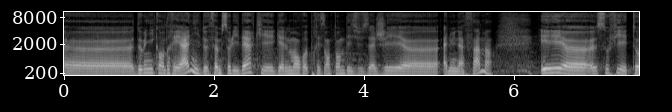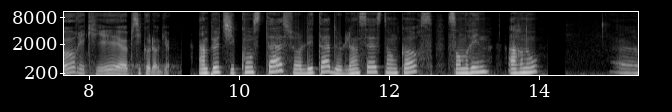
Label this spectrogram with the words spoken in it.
Dominique Andréani de Femmes Solidaires, qui est également représentante des usagers à l'UNAFAM, et Sophie Etor, et qui est psychologue un petit constat sur l'état de l'inceste en Corse. Sandrine, Arnaud euh,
